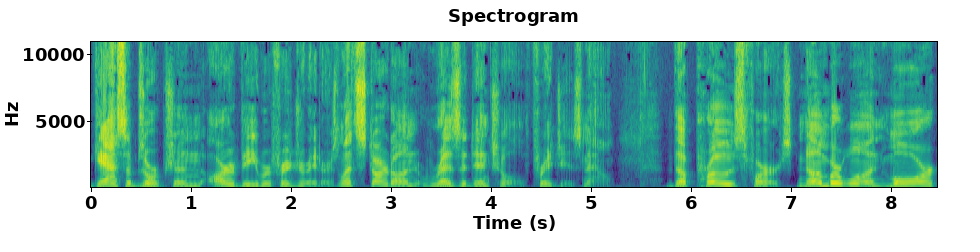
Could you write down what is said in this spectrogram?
gas absorption RV refrigerators. Let's start on residential fridges now the pros first. Number one, more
